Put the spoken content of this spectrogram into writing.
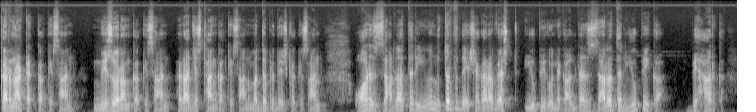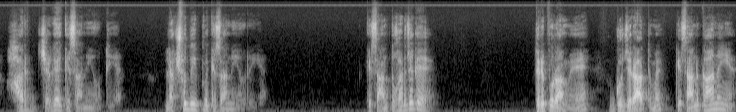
कर्नाटक का किसान, मिजोरम का किसान, राजस्थान का किसान, मध्य प्रदेश का किसान और ज़्यादातर इवन उत्तर प्रदेश, अगर आप वेस्ट यूपी को निकालते हैं, ज़्यादातर यूपी का बिहार का हर जगह किसानी होती है। लक्षद्वीप में किसानी हो रही है। किसान तो हर जगह है। त्रिपुरा में, गुजरात में किसान कहाँ नहीं है?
